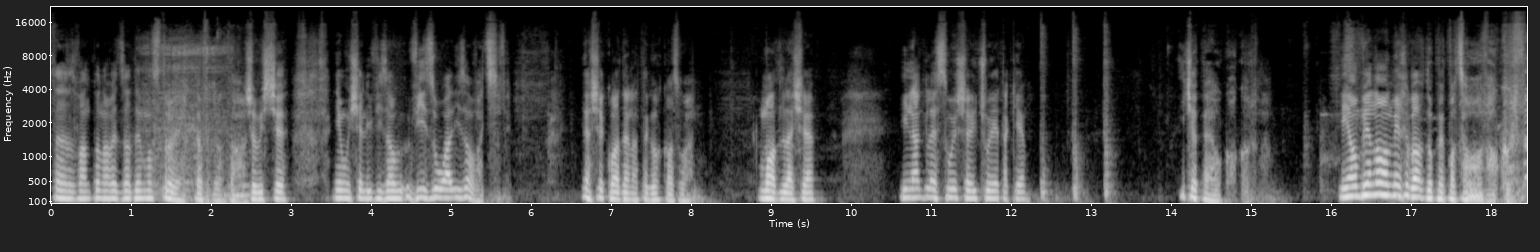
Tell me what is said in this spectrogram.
Teraz wam to nawet zademonstruję, jak to wyglądało, żebyście nie musieli wizu- wizualizować sobie. Ja się kładę na tego kozła. Modlę się i nagle słyszę i czuję takie i ciepełko, kurwa. I ja mówię, no on mnie chyba w dupę pocałował, kurwa.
